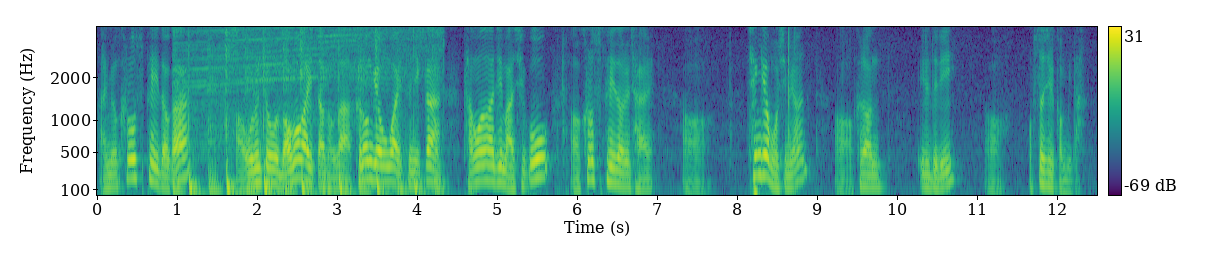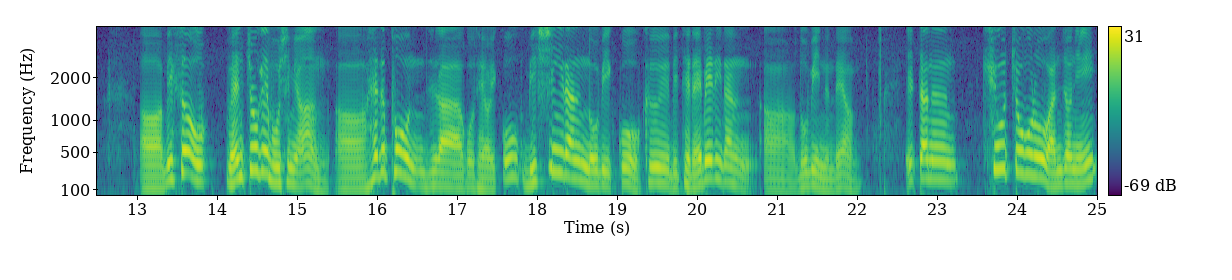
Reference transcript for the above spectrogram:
아니면 crossfader가 어, 오른쪽으로 넘어가 있다던가 그런 경우가 있으니까 당황하지 마시고 어, crossfader를 잘 어, 챙겨 보시면 어, 그런 일들이 어, 없어질 겁니다. 어, 믹서 오- 왼쪽에 보시면 어, headphones라고 되어 있고 mixing이라는 knob이 있고 그 밑에 레벨이라는 어, knob이 있는데요. 일단은 cue 쪽으로 완전히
